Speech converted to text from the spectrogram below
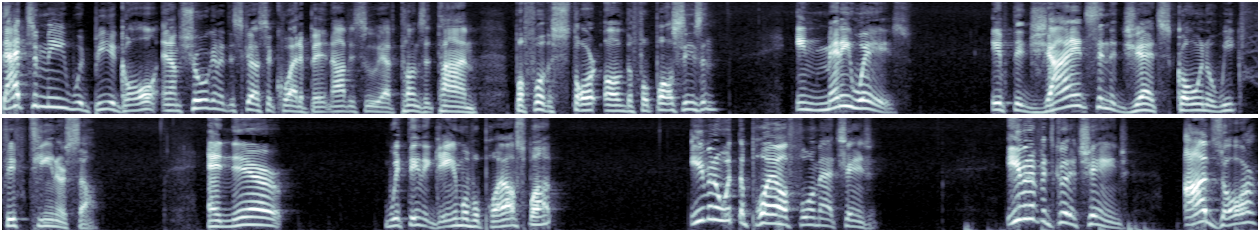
That to me would be a goal, and I'm sure we're going to discuss it quite a bit. And obviously, we have tons of time before the start of the football season. In many ways, if the Giants and the Jets go into week 15 or so, and they're within a game of a playoff spot, even with the playoff format changing, even if it's going to change, odds are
